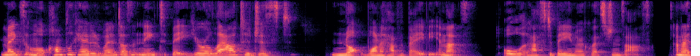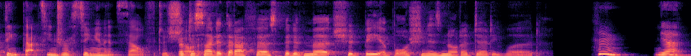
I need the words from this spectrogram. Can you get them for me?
makes it more complicated when it doesn't need to be. You're allowed to just not want to have a baby, and that's all it has to be, no questions asked. And I think that's interesting in itself to show. I've decided that our first bit of merch should be abortion is not a dirty word. hmm, yeah,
